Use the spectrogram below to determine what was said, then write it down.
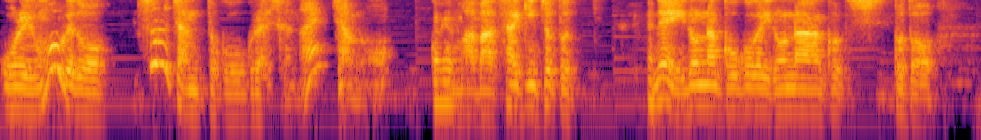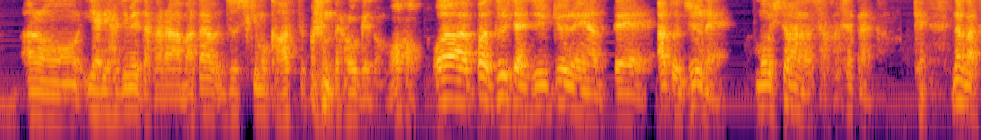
俺思うけど鶴ちゃんとこぐらいしかないんちゃうの？まあまあ最近ちょっとね いろんな高校がいろんなことあのやり始めたからまた図式も変わってくるんだろうけども。俺はやっぱ鶴ちゃん19年やってあと10年。もう一花咲かせないかなんか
